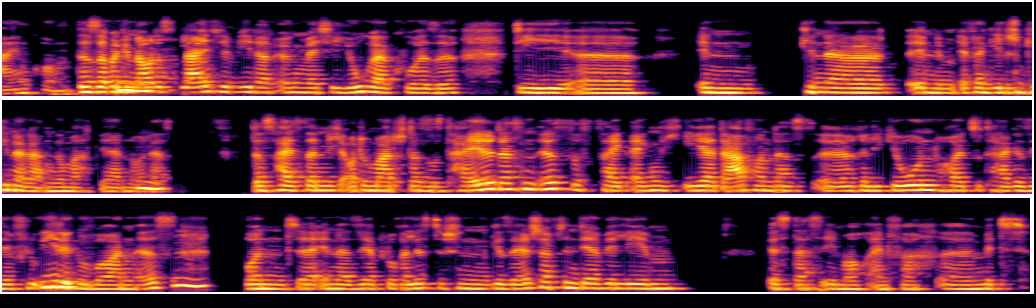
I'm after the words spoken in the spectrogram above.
reinkommen. Das ist aber genau mhm. genau das Gleiche wie dann irgendwelche Yogakurse, die äh, in Kinder, in dem evangelischen Kindergarten gemacht werden mhm. oder so. Das heißt dann nicht automatisch, dass es Teil dessen ist. Das zeigt eigentlich eher davon, dass äh, Religion heutzutage sehr fluide geworden ist. Mhm. Und äh, in einer sehr pluralistischen Gesellschaft, in der wir leben, ist das eben auch einfach äh, mit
